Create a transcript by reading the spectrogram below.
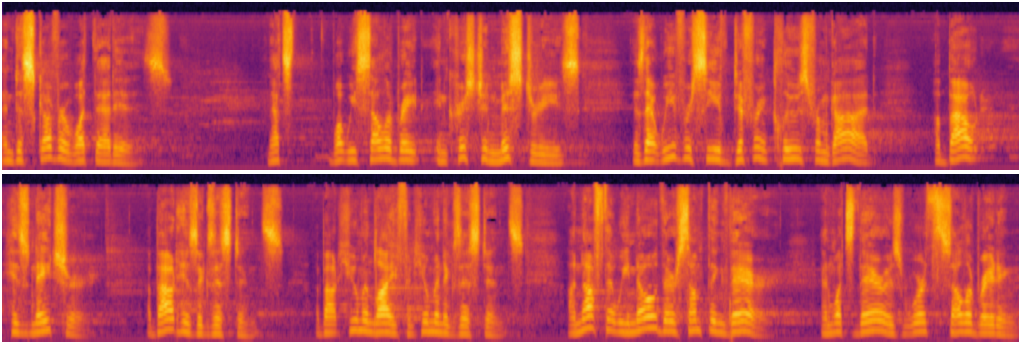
and discover what that is. That's what we celebrate in Christian mysteries is that we've received different clues from God about his nature, about his existence, about human life and human existence, enough that we know there's something there, and what's there is worth celebrating,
